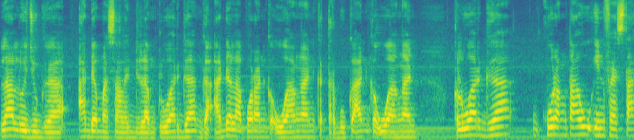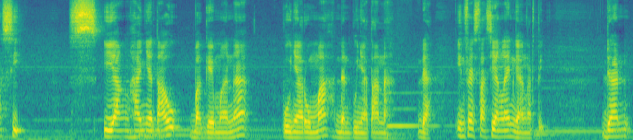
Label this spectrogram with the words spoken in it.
lalu juga ada masalah di dalam keluarga, nggak ada laporan keuangan, keterbukaan keuangan, keluarga kurang tahu investasi, yang hanya tahu bagaimana punya rumah dan punya tanah. Dah, investasi yang lain nggak ngerti. Dan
